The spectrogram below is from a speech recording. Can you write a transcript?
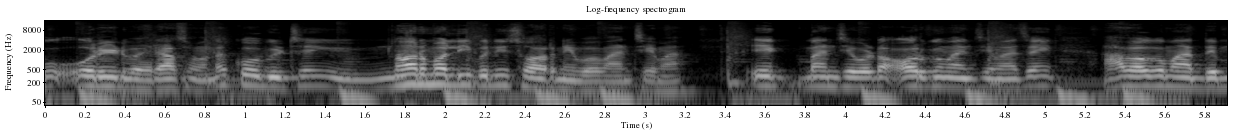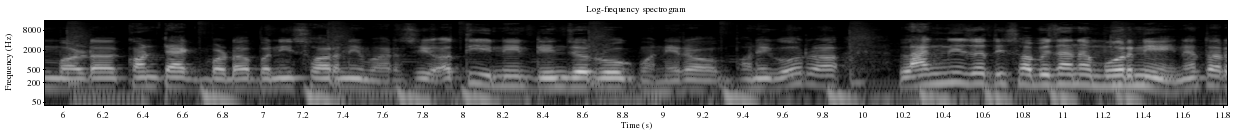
ओरिड भइरहेछौँ भन्दा कोभिड चाहिँ नर्मली पनि सर्ने भयो मान्छेमा। एक मान्छेबाट अर्को मान्छेमा चाहिँ हावाको माध्यमबाट कन्ट्याक्टबाट पनि सर्ने भएर चाहिँ अति नै डेन्जर रोग भनेर भनेको र लाग्ने जति सबैजना मर्ने होइन तर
